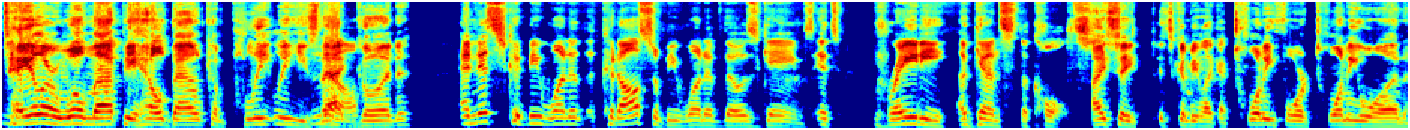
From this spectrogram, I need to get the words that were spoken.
Taylor will not be held down completely. He's No. that good. and this could be one of the, could also be one of those games. It's Brady against the Colts. I say it's going to be like a 24 21.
